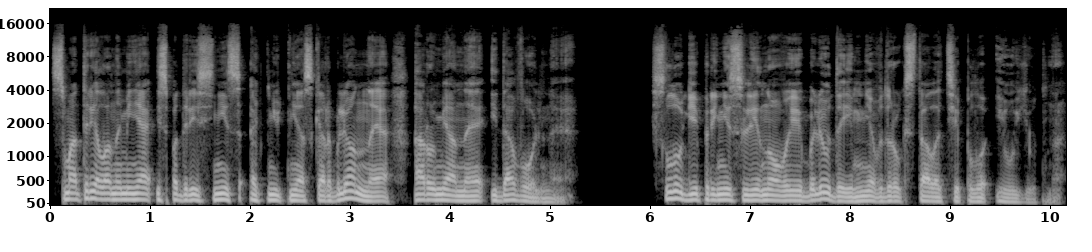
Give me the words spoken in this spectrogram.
смотрела на меня из-под ресниц отнюдь не оскорбленная, а румяная и довольная. Слуги принесли новые блюда, и мне вдруг стало тепло и уютно.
